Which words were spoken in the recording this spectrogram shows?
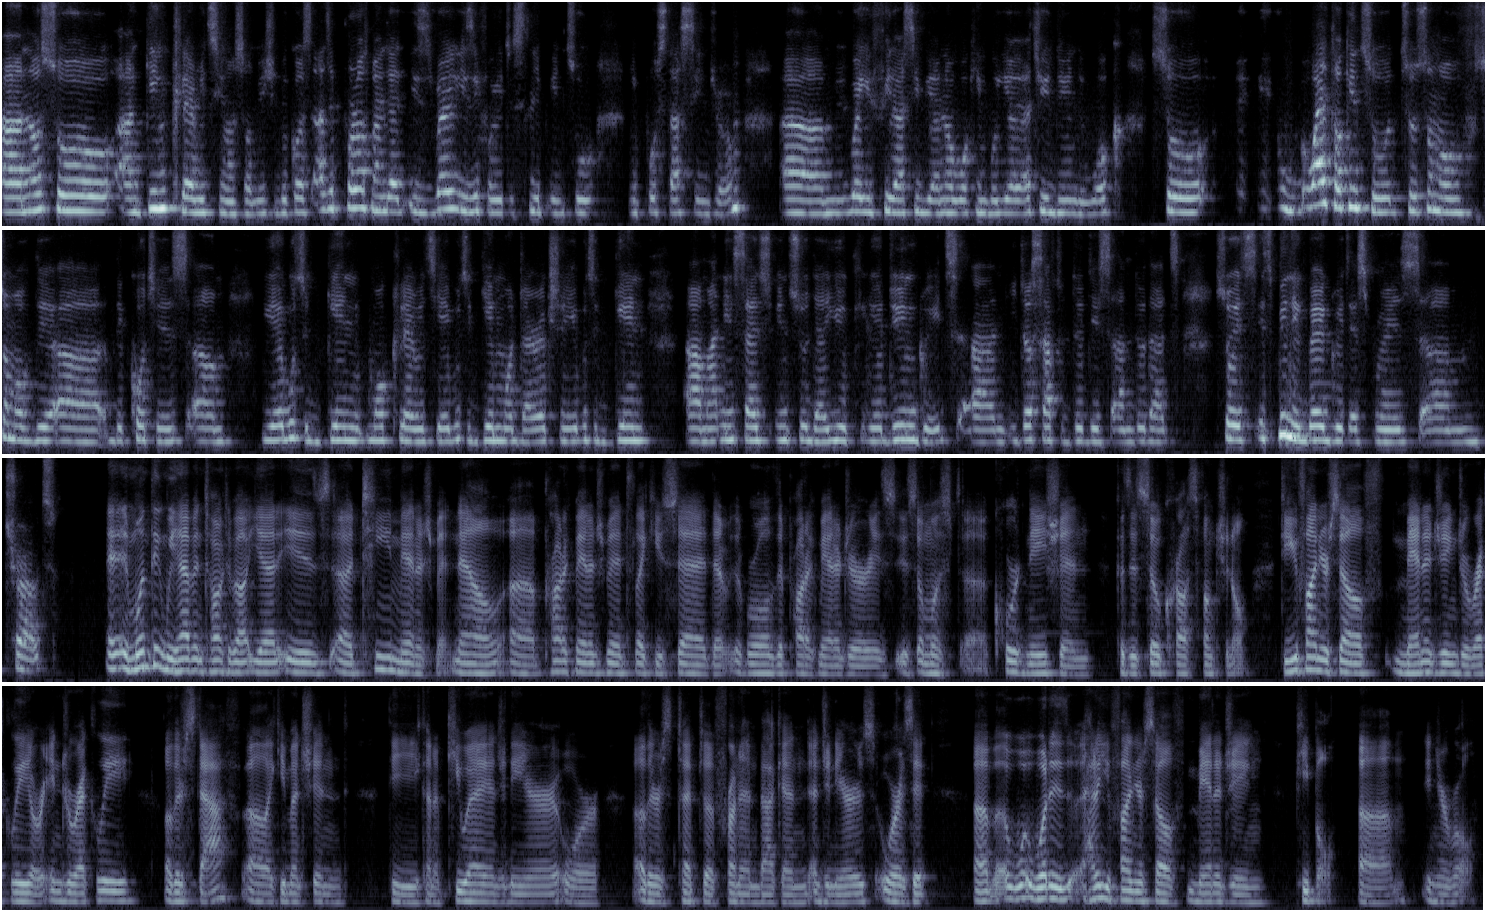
and also uh, gain clarity on some issue because as a product manager, it's very easy for you to slip into imposter syndrome um, where you feel as if you are not working, but you're actually doing the work. So while talking to to some of some of the uh, the coaches, um, you're able to gain more clarity, you're able to gain more direction, you're able to gain um, an insight into that you you're doing great, and you just have to do this and do that. So it's it's been a very great experience um, throughout. And one thing we haven't talked about yet is uh, team management. Now, uh, product management, like you said, the, the, role of the product manager is is almost uh, coordination because it's so cross functional. Do you find yourself managing directly or indirectly other staff, uh, like you mentioned, the kind of QA engineer or other types of front end, back end engineers, or is it uh, what is? How do you find yourself managing people um, in your role?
